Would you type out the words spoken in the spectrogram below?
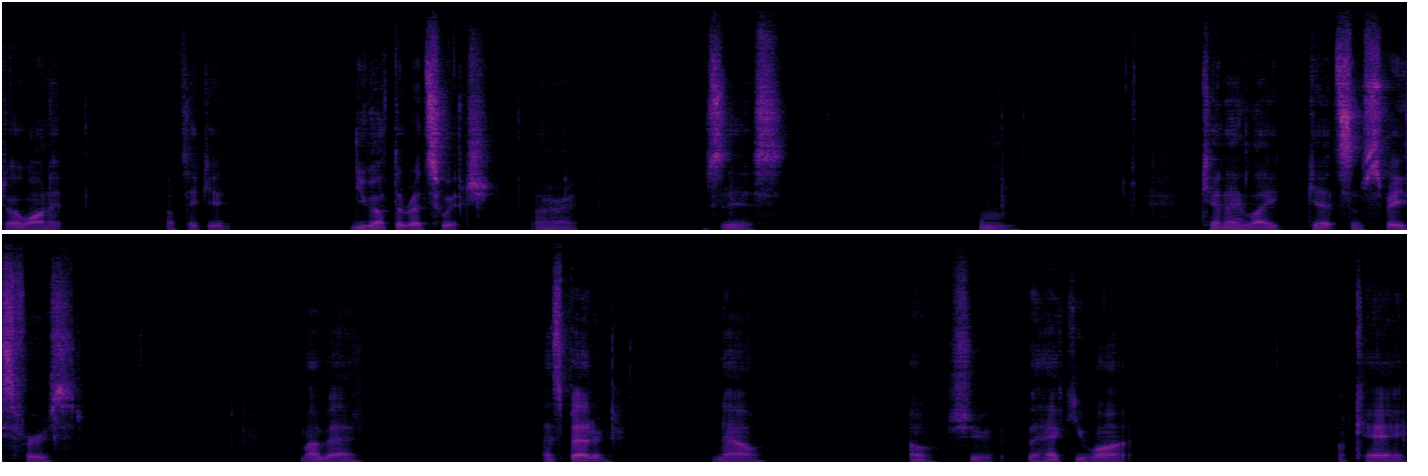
Do I want it? I'll take it. You got the red switch. Alright. What's this? Hmm. Can I, like, get some space first? My bad. That's better. Now. Oh, shoot. The heck you want? Okay.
